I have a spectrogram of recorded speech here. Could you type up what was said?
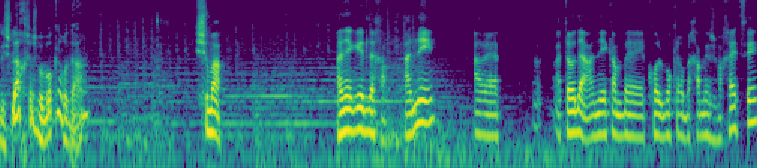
לשלוח 6 בבוקר הודעה? שמע, אני אגיד לך, אני, הרי אתה יודע, אני קם כל בוקר בחמש וחצי,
